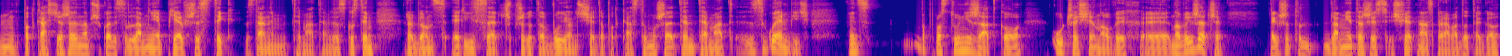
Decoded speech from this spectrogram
mm, w podcaście, że na przykład jest to dla mnie pierwszy styk z danym tematem. W związku z tym, robiąc research, przygotowując się do podcastu, muszę ten temat zgłębić. Więc po prostu nierzadko uczę się nowych, y, nowych rzeczy. Także to dla mnie też jest świetna sprawa do tego,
